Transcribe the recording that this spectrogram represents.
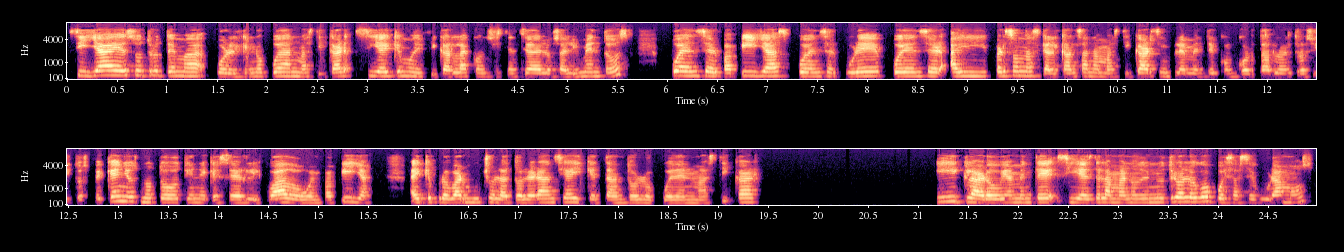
Si ya es otro tema por el que no puedan masticar, sí hay que modificar la consistencia de los alimentos. Pueden ser papillas, pueden ser puré, pueden ser, hay personas que alcanzan a masticar simplemente con cortarlo en trocitos pequeños, no todo tiene que ser licuado o en papilla. Hay que probar mucho la tolerancia y qué tanto lo pueden masticar. Y claro, obviamente, si es de la mano de un nutriólogo, pues aseguramos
